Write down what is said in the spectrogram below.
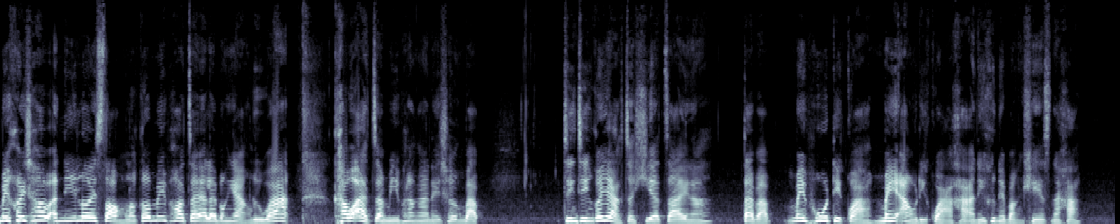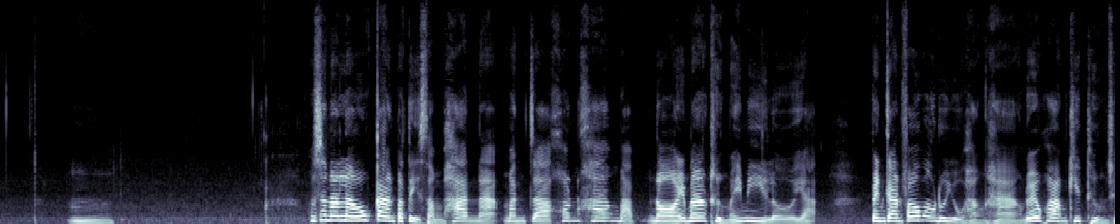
ไม่ค่อยชอบอันนี้เลยส่อง แล้วก็ไม่พอใจอะไรบางอย่างหรือว่า เขาอาจจะมีพลังงานในเชิงแบบ จริง ๆ ก็อยากจะเคลียร์ใจนะ แต่แบบไม่พูดดีกว่า ไม่เอาดีกว่าค่ะ อันนี้คือในบางเคสนะคะ อืมเพราะฉะนั้นแล้วการปฏิสัมพันธ์น่ะมันจะค่อนข้างแบบน้อยมากถึงไม่มีเลยอะ่ะ เป็นการเฝ้ามองดูอยู่ห่างๆด้วยความคิดถึงเฉ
